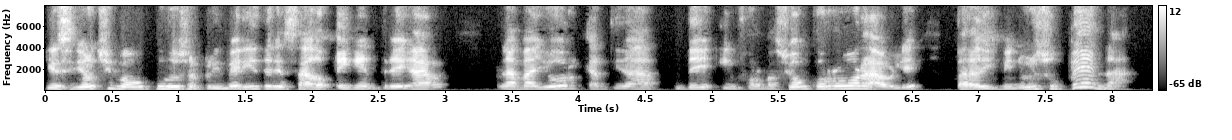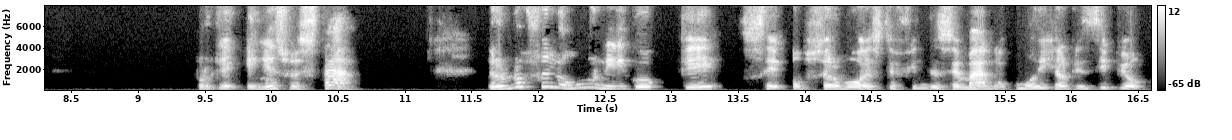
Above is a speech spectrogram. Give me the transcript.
Y el señor Chimaukuro es el primer interesado en entregar la mayor cantidad de información corroborable para disminuir su pena, porque en eso está. Pero no fue lo único que se observó este fin de semana. Como dije al principio,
